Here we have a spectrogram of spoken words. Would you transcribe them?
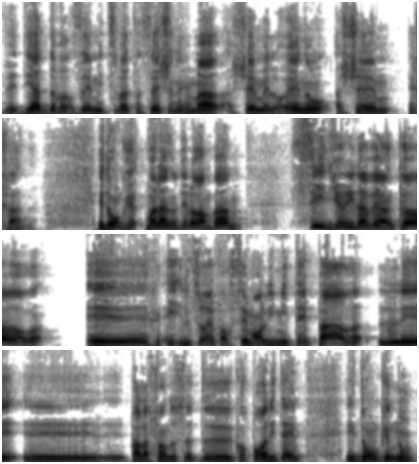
וידיעת דבר זה מצוות עשה שנאמר, השם אלוהינו, השם אחד. Et donc, voilà, nous dit le Rambam, si Dieu il avait un corps, et, il serait forcément limité par les par la fin de cette euh, corporalité. Et donc non,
